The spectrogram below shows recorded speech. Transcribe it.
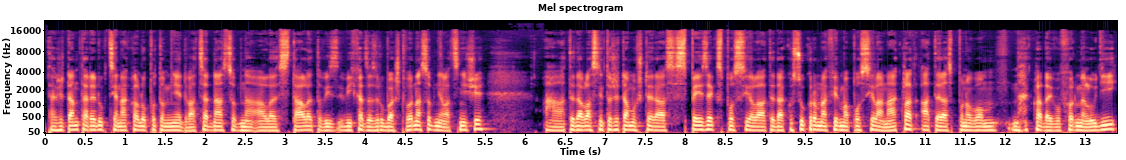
Takže tam tá redukcia nákladov potom nie je 20 násobná, ale stále to vychádza zhruba štvornásobne lacnejšie. A teda vlastne to, že tam už teraz SpaceX posiela, teda ako súkromná firma posiela náklad a teraz po novom náklad aj vo forme ľudí,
